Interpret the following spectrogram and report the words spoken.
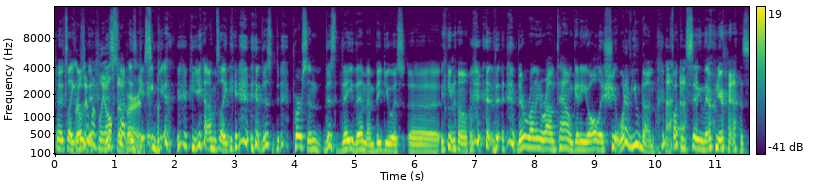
It's like, presumably oh, also birds. Is, yeah, I was like, this person, this they, them ambiguous, uh, you know, they're running around town getting you all this shit. What have you done? Fucking sitting there on your ass.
